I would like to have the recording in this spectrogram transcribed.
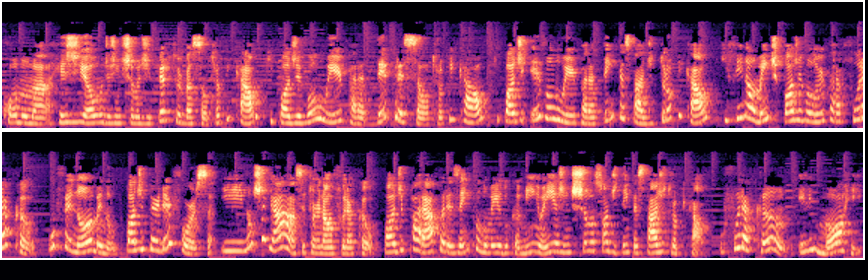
como uma região onde a gente chama de perturbação tropical, que pode evoluir para depressão tropical, que pode evoluir para tempestade tropical, que finalmente pode evoluir para furacão. O fenômeno pode perder força e não chegar a se tornar um furacão. Pode parar, por exemplo, no meio do caminho aí, a gente chama só de tempestade tropical. O furacão, ele morre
